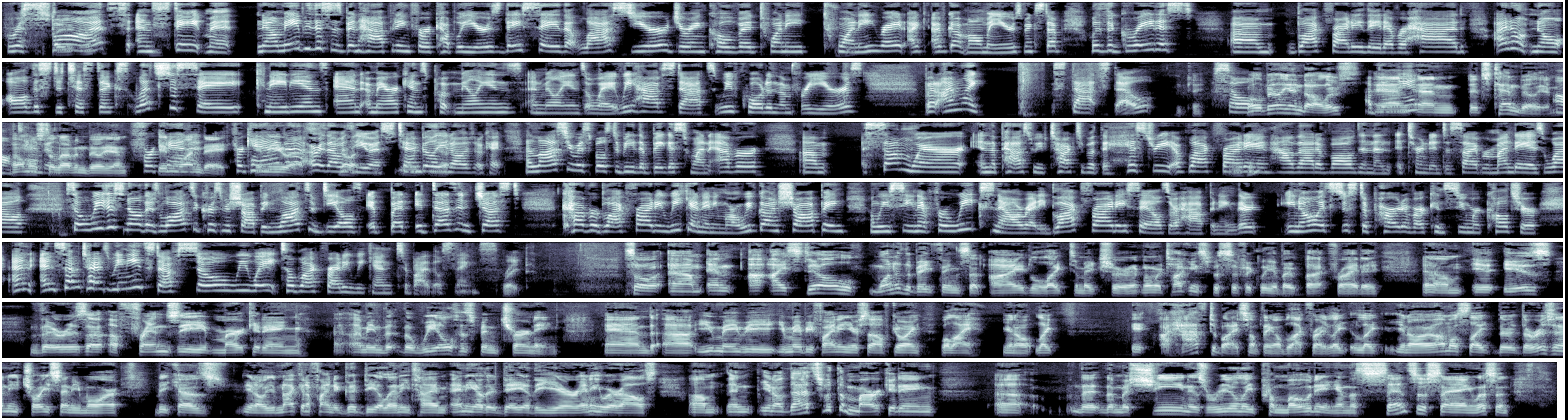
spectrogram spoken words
response and statement now maybe this has been happening for a couple years. They say that last year during COVID 2020, right? I, I've got all my years mixed up, was the greatest um, Black Friday they'd ever had. I don't know all the statistics. Let's just say Canadians and Americans put millions and millions away. We have stats, we've quoted them for years, but I'm like statsed out. Okay. So Well, a billion dollars. A billion? And, and it's 10 billion. Oh, 10 almost billion. 11 billion for in Canada, one day. for Canada, or that was No, the U.S. Ten yeah. dollars. Okay, and last year was supposed to be the biggest one ever. Um, somewhere in the past, we've talked about the history of Black Friday Mm-hmm. and how that evolved, and then it turned into Cyber Monday as well. So we just know there's lots of Christmas shopping, lots of deals, it, but it doesn't just cover Black Friday weekend anymore. We've gone shopping and we've seen it for weeks now already. Black Friday sales are happening. They're you know it's just a part of our consumer culture and and sometimes we need stuff so we wait till black friday weekend to buy those things Right. So, um, and I, I still, one of the big things that I'd like to make sure, when we're talking specifically about Black Friday, um, it is there is a, a frenzy marketing. I mean, the, the wheel has been churning, and uh, you may be you may be finding yourself going, well, I, you know, like it, I have to buy something on Black Friday. Like, like you know, almost like there there isn't any choice anymore because you know you're not going to find a good deal anytime, any other day of the year, anywhere else. Um, and you know that's what the marketing, uh, the the machine is really promoting, in the sense of saying, listen.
